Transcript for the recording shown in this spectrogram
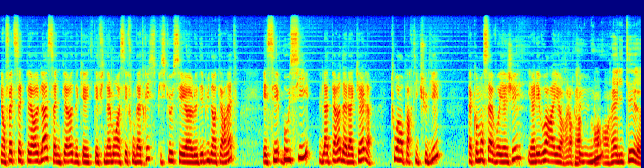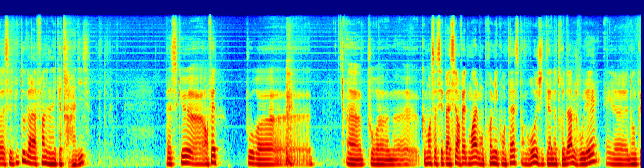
Et en fait, cette période-là, c'est une période qui a été finalement assez fondatrice puisque c'est euh, le début d'Internet et c'est aussi la période à laquelle toi en particulier, tu as commencé à voyager et à aller voir ailleurs. Alors que Alors, nous, en, en réalité, euh, c'est plutôt vers la fin des années 90. Parce que, euh, en fait, pour. Euh, pour euh, me- comment ça s'est passé En fait, moi, mon premier contest, en gros, j'étais à Notre-Dame, je roulais. Et euh, donc,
